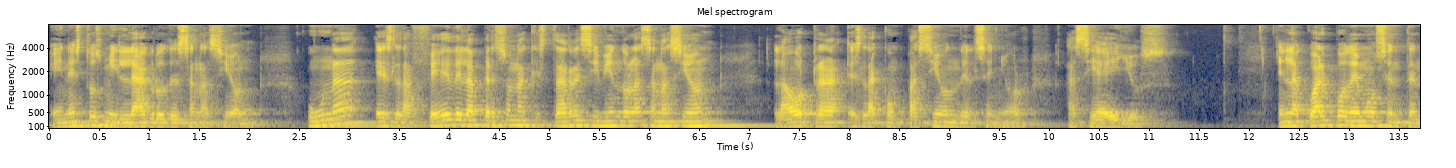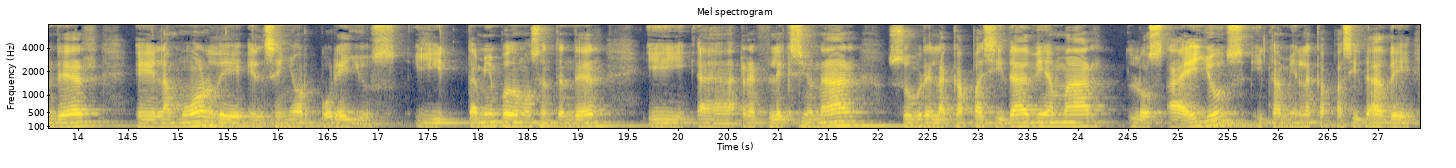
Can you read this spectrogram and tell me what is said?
en estos milagros de sanación. Una es la fe de la persona que está recibiendo la sanación, la otra es la compasión del Señor hacia ellos, en la cual podemos entender el amor del Señor por ellos y también podemos entender y ah, reflexionar sobre la capacidad de amar los a ellos y también la capacidad de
